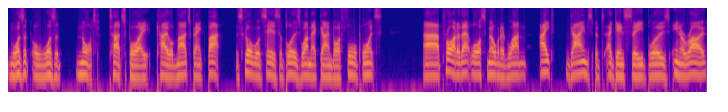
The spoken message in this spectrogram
was it or was it not touched by Caleb Marchbank? But the scoreboard says the Blues won that game by four points. Uh, prior to that loss, Melbourne had won eight games but against the Blues in a row.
